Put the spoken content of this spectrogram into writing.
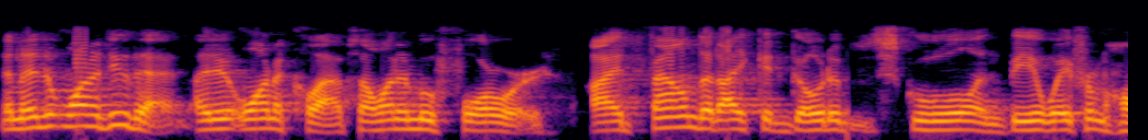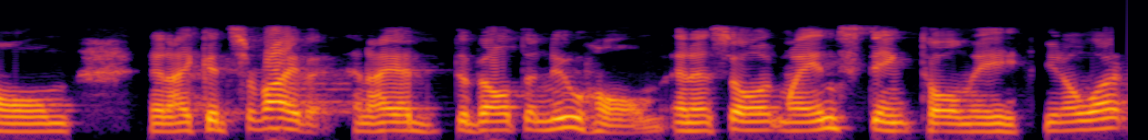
And I didn't want to do that. I didn't want to collapse. I wanted to move forward. I'd found that I could go to school and be away from home and I could survive it. And I had developed a new home. And so my instinct told me, you know what?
